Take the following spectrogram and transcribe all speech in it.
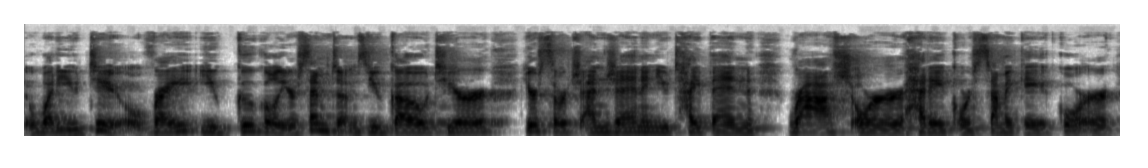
what do you do, right? You Google your symptoms. You go to your your search engine and you type in rash or headache or stomach ache or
